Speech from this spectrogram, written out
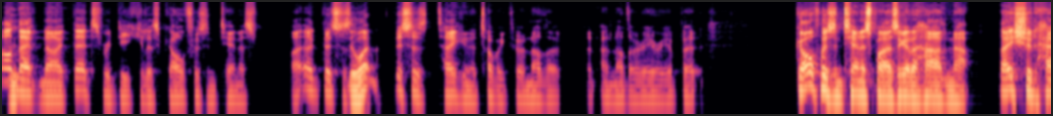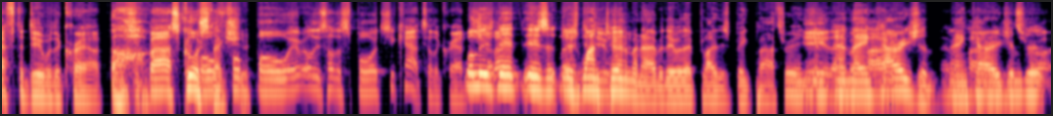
On that note, that's ridiculous. Golfers and tennis. Uh, this is The what? this is taking the topic to another another area, but golfers and tennis players are going to harden up. They should have to deal with the crowd. Oh, Basketball, they should. football, all these other sports, you can't tell the crowd. Well, there's shut there, up. there's, a, there's one tournament over there where they play this big par three, and, Yeah, and, they and they encourage them. They They encourage them to, right,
